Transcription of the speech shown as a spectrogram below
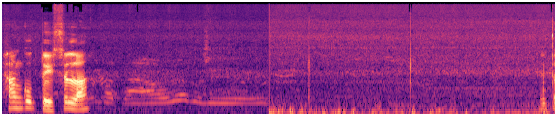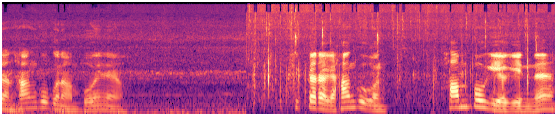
한국도 있을라? 일단 한국은 안 보이네요. 특별하게 한국은 한복이 여기 있네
